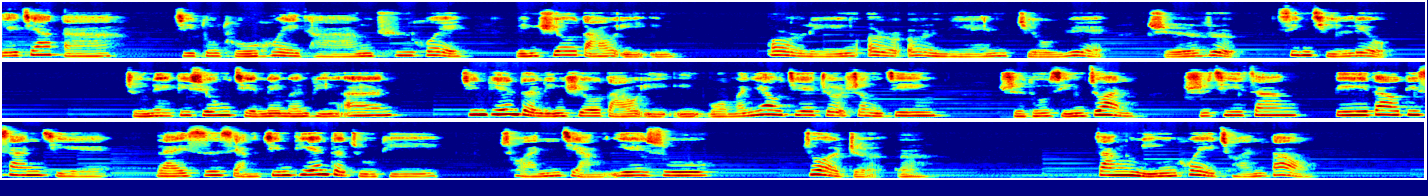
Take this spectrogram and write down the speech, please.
耶加达基督徒会堂区会灵修导引，二零二二年九月十日星期六，主内弟兄姐妹们平安。今天的灵修导引，我们要接着圣经《使徒行传》十七章第一到第三节来思想今天的主题：传讲耶稣。作者。张明慧传道，《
